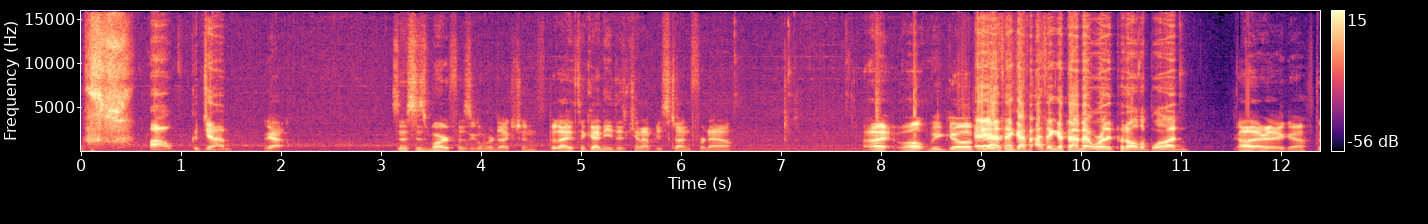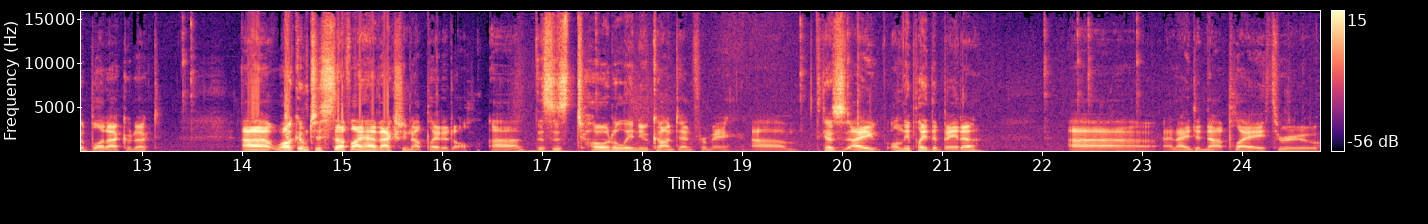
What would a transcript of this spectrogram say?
Wow, good job. Yeah. So this is more physical reduction, but I think I need to cannot be stunned for now. Alright, well, we go up Hey, here. I think I, I think I found out where they put all the blood. Oh, there you go. The Blood Aqueduct. Uh, welcome to stuff I have actually not played at all. Uh, this is totally new content for me. Um, because I only played the beta. Uh, and I did not play through...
